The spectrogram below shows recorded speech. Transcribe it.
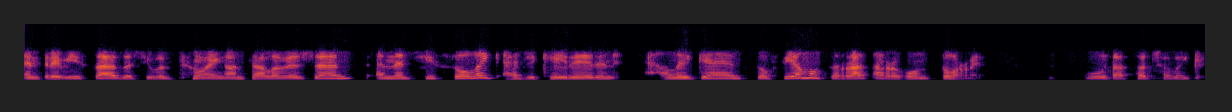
entrevistas that she was doing on television. And then she's so like educated and elegant. Sofia Montserrat Aragon Torres. Ooh, that's such a like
